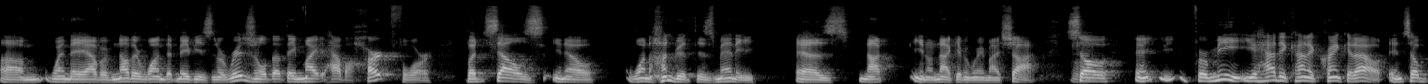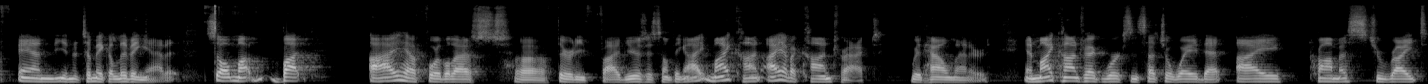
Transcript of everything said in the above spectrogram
um, when they have another one that maybe is an original that they might have a heart for, but sells you know one hundredth as many as not you know not giving away my shot. Mm-hmm. So for me, you had to kind of crank it out, and so and you know to make a living at it. So my, but I have for the last uh, 35 years or something. I my con I have a contract with Hal Leonard. And my contract works in such a way that I promise to write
